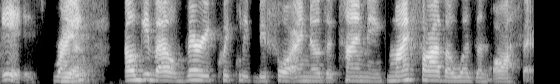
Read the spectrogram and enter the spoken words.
is, right? Yeah. I'll give out very quickly before I know the timing. My father was an author,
